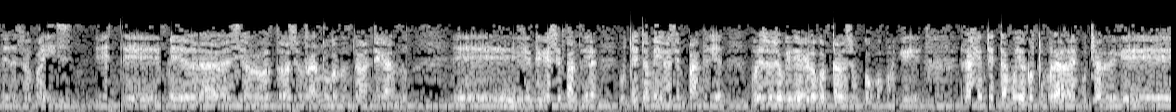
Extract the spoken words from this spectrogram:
de nuestro país. Este, medio de nada, decía Roberto hace un rato cuando estaban llegando, eh, gente que hace patria, ustedes también hacen patria. Por eso yo quería que lo contaras un poco, porque la gente está muy acostumbrada a escuchar de que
